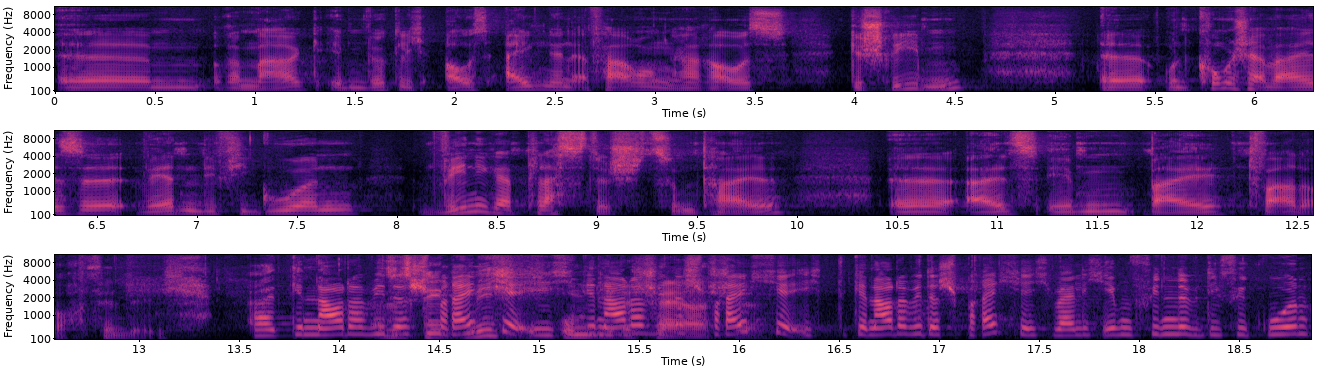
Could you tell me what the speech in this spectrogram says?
ähm, Remarque eben wirklich aus eigenen Erfahrungen heraus geschrieben. Äh, und komischerweise werden die Figuren weniger plastisch zum Teil äh, als eben bei Twardoch, finde ich. Aber genau da Also widerspreche nicht ich. um genau da widerspreche ich. Genau da widerspreche ich, weil ich eben finde, die Figuren,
